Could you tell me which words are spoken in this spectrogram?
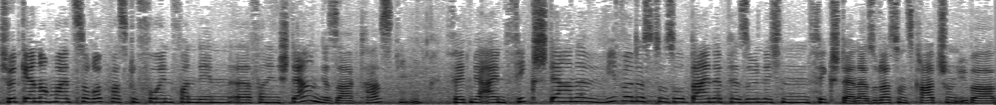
ich würde gerne noch mal zurück, was du vorhin von den, äh, von den Sternen gesagt hast. Fällt mir ein, Fixsterne. Wie würdest du so deine persönlichen Fixsterne, also du hast uns gerade schon über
